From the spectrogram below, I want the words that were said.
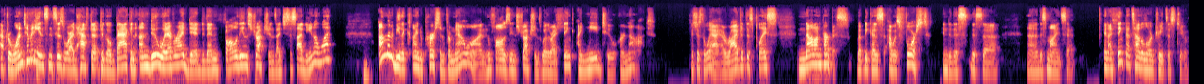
after one too many instances where I'd have to, to go back and undo whatever I did to then follow the instructions, I just decided, you know what? I'm going to be the kind of person from now on who follows the instructions, whether I think I need to or not. It's just the way I arrived at this place, not on purpose, but because I was forced into this this uh, uh, this mindset. And I think that's how the Lord treats us too.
